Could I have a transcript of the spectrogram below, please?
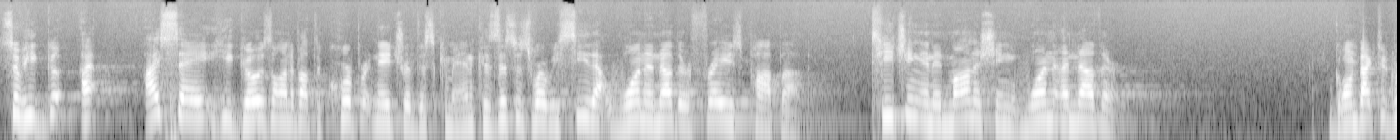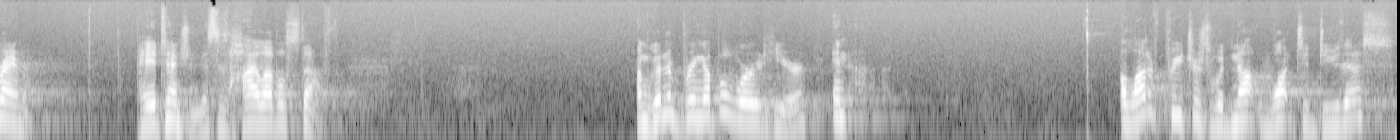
So he go, I, I say he goes on about the corporate nature of this command because this is where we see that one another phrase pop up teaching and admonishing one another. Going back to grammar, pay attention. This is high level stuff. I'm going to bring up a word here, and a lot of preachers would not want to do this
